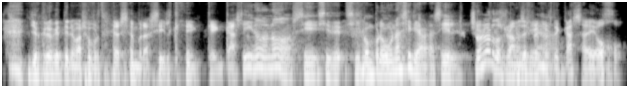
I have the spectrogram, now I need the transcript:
Yo creo que tiene más oportunidades en Brasil que, en casa. Sí, no, no. Si, compro una, sería Brasil. Son los dos grandes premios de casa, eh, ojo.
